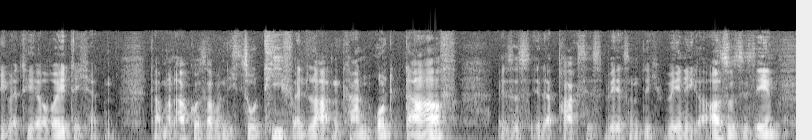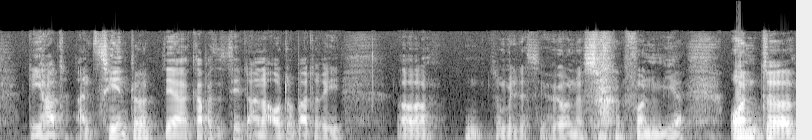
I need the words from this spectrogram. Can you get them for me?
die wir theoretisch hätten. Da man Akkus aber nicht so tief entladen kann und darf, ist es in der Praxis wesentlich weniger. Also Sie sehen, die hat ein Zehntel der Kapazität einer Autobatterie. Äh, zumindest Sie hören es von mir. Und äh,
